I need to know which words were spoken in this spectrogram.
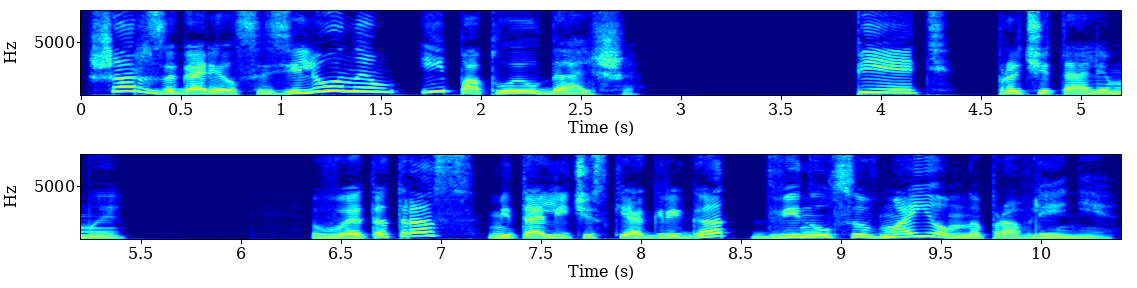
шар загорелся зеленым и поплыл дальше. «Петь!» — прочитали мы. В этот раз металлический агрегат двинулся в моем направлении.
